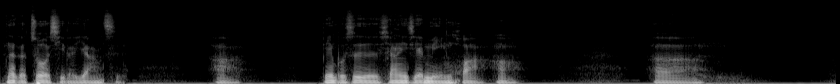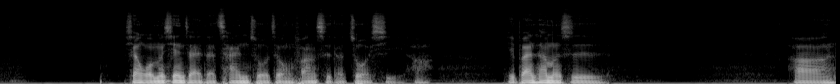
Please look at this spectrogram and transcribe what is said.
那个坐席的样子啊，并不是像一些名画啊，呃，像我们现在的餐桌这种方式的坐席啊，一般他们是啊，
